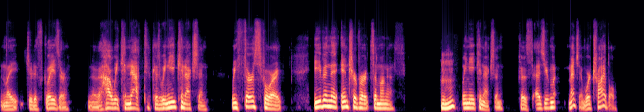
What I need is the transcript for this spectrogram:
and late Judith Glaser. you know, how we connect, because we need connection. We thirst for it. Even the introverts among us, mm-hmm. we need connection because, as you m- mentioned, we're tribal.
